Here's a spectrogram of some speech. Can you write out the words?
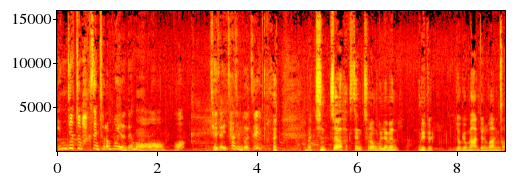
이제 좀 학생처럼 보이는데 뭐, 어? 제자리 찾은 거지? 아, 진짜 학생처럼 보려면 우리들 여기 오면 안 되는 거 아닌가?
